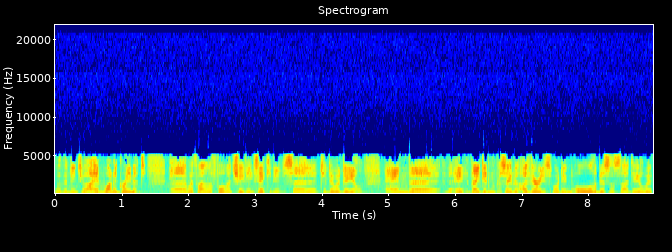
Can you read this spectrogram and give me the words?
with an inter- I had one agreement uh, with one of the former chief executives to do a deal, and they didn't proceed. I was very disappointed. In all the businesses I deal with,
